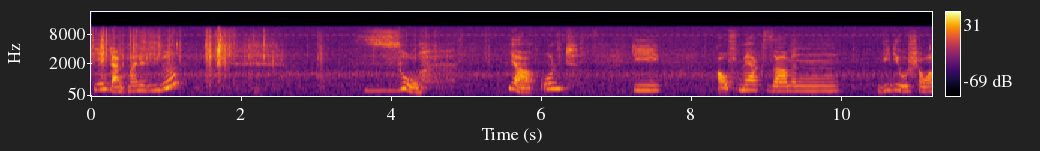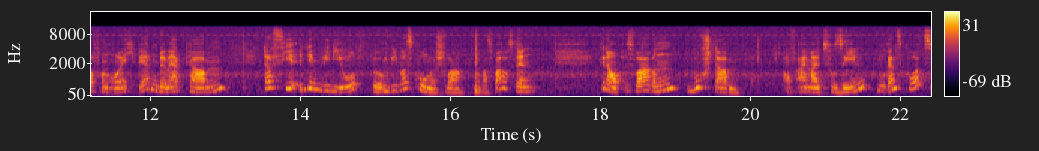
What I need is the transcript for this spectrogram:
Vielen Dank, meine Liebe. So, ja, und die aufmerksamen Videoschauer von euch werden bemerkt haben, dass hier in dem Video irgendwie was komisch war. Na, was war das denn? Genau, es waren Buchstaben auf einmal zu sehen, nur ganz kurz.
